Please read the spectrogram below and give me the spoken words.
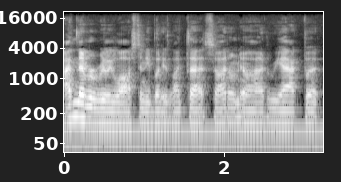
I've never really lost anybody like that, so I don't know how I'd react. But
